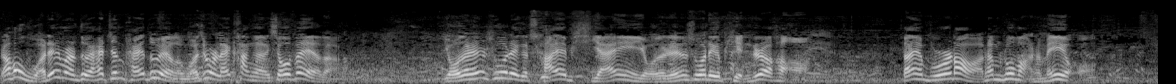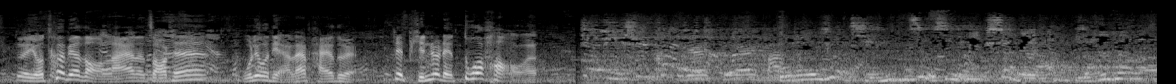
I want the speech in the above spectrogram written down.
然后我这边队还真排队了，我就是来看看消费的。有的人说这个茶叶便宜，有的人说这个品质好，咱也不知道啊。他们说网上没有，对，有特别早来的，早晨五六点来排队，这品质得多好啊！我们热情、自信、善良、阳光。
